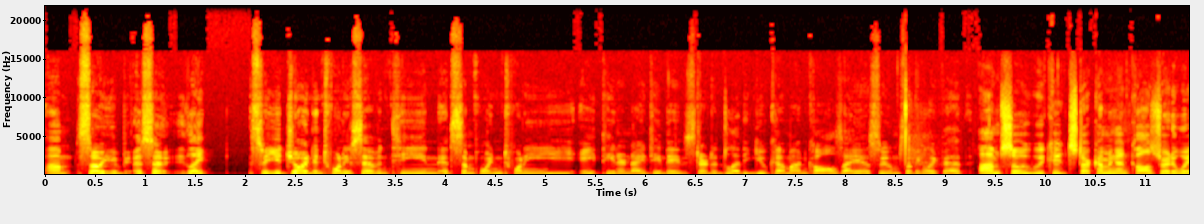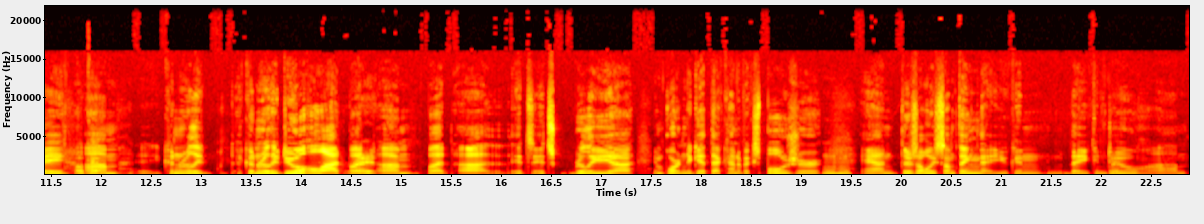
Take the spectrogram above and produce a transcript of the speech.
Um, so you so like so you joined in 2017. At some point in 2018 or 19, they started letting you come on calls. I assume something like that. Um, so we could start coming on calls right away. Okay. Um, you couldn't really, I couldn't really do a whole lot, but Right. um, but uh, it's it's really uh, important to get that kind of exposure. Mm-hmm. And there's always something that you can that you can do, um,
